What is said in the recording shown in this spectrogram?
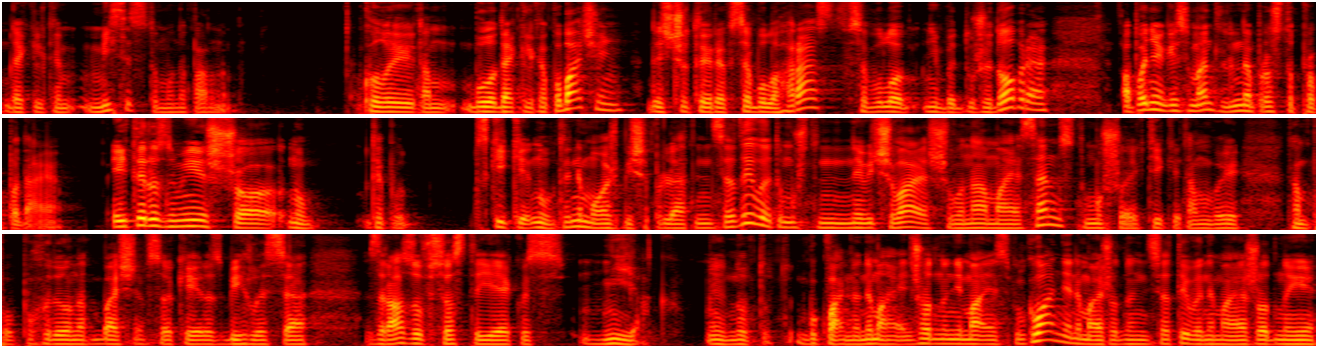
декілька місяців тому, напевно коли там було декілька побачень, десь чотири, все було гаразд, все було ніби дуже добре, а потім якийсь момент людина просто пропадає. І ти розумієш, що, ну, типу, скільки, ну, ти не можеш більше проявляти ініціативи, тому що ти не відчуваєш, що вона має сенс, тому що як тільки там ви там походили на побачення, все окей, розбіглися, зразу все стає якось ніяк. Ну, тут буквально немає жодного немає спілкування, немає жодної ініціативи, немає жодної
